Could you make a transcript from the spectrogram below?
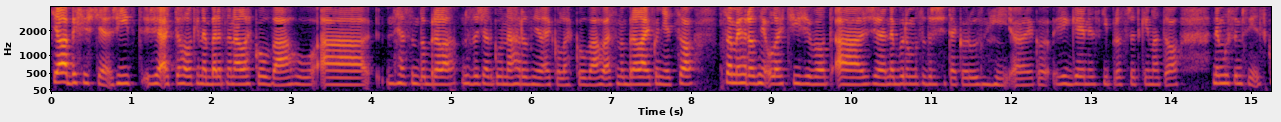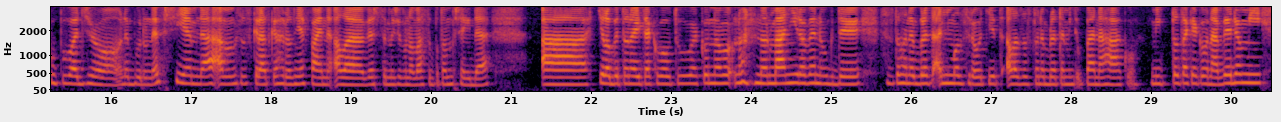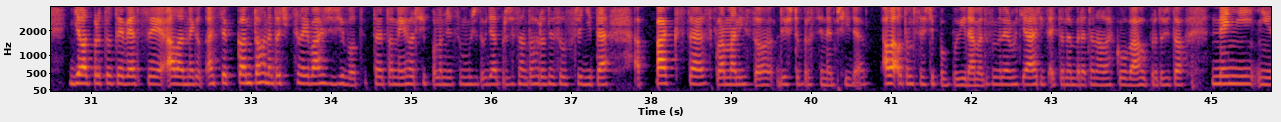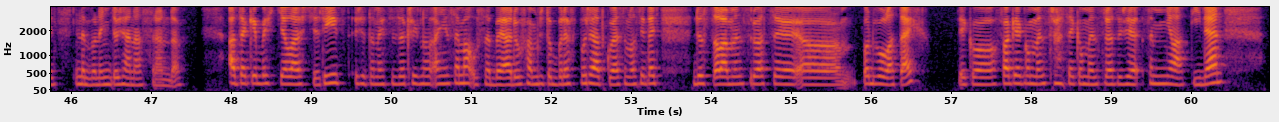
Chtěla bych ještě říct, že ať to holky neberete na lehkou váhu a já jsem to brala z začátku na hrozně jako lehkou váhu. Já jsem to brala jako něco, co mi hrozně ulehčí život a že nebudu muset řešit jako různý eh, jako hygienický prostředky na to. Nemusím si nic kupovat, že jo, nebudu nepříjemná a mám se zkrátka hrozně fajn, ale věřte mi, že ono vás to potom přejde a chtělo by to najít takovou tu jako no, no, normální rovinu, kdy se z toho nebudete ani moc zhroutit, ale zase to nebudete mít úplně na háku. Mít to tak jako na vědomí, dělat pro to ty věci, ale ne, ať se kolem toho netočí celý váš život. To je to nejhorší podle mě, co můžete udělat, protože se na to hrozně soustředíte a pak jste zklamaný z toho, když to prostě nepřijde. Ale o tom se ještě popovídáme, to jsem tady jenom chtěla říct, ať to neberete na lehkou váhu, protože to není nic, nebo není to žádná sranda. A taky bych chtěla ještě říct, že to nechci zakřiknout ani sama u sebe. Já doufám, že to bude v pořádku. Já jsem vlastně teď dostala menstruaci uh, po dvou letech. Jako fakt jako menstruaci, jako menstruaci, že jsem měla týden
